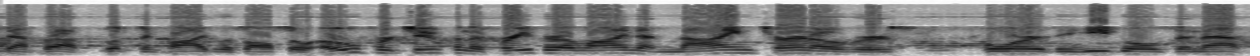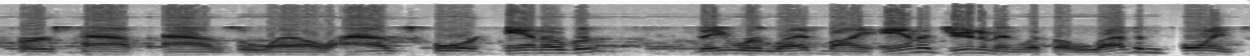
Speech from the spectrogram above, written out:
step up. Clifton Clyde was also 0 for 2 from the free throw line at nine turnovers for the Eagles in that first half as well. As for Hanover, they were led by Anna Juniman with 11 points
